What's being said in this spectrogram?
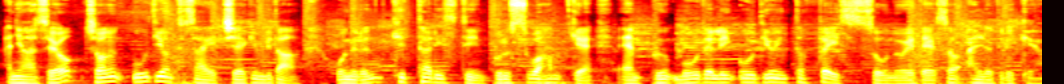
안녕하세요. 저는 오디언트사의 잭입니다. 오늘은 기타리스트인 브루스와 함께 앰프 모델링 오디오 인터페이스 소노에 대해서 알려드릴게요.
